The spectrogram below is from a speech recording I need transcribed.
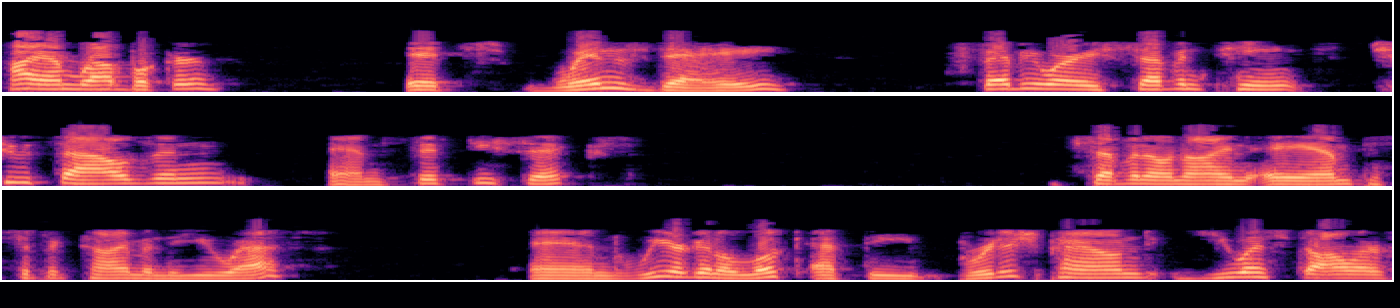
Hi, I'm Rob Booker. It's Wednesday, February 17th, 2056, 7.09 a.m. Pacific time in the U.S. And we are going to look at the British pound US dollar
